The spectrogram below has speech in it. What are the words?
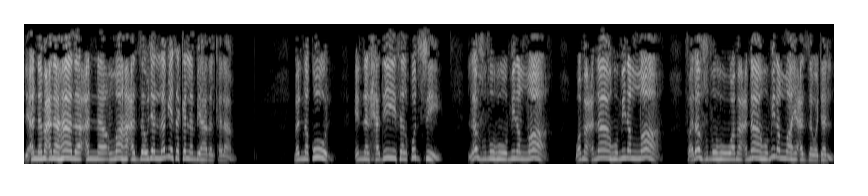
لأن معنى هذا أن الله عز وجل لم يتكلم بهذا الكلام. بل نقول إن الحديث القدسي لفظه من الله ومعناه من الله فلفظه ومعناه من الله عز وجل.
